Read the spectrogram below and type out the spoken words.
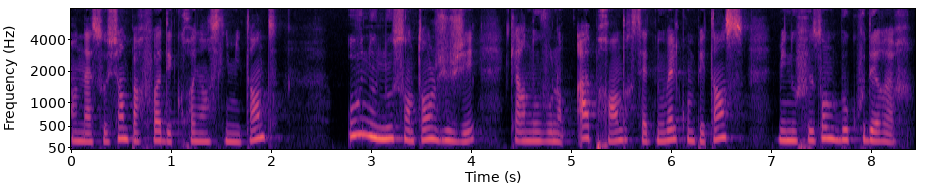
en associant parfois des croyances limitantes, ou nous nous sentons jugés car nous voulons apprendre cette nouvelle compétence, mais nous faisons beaucoup d'erreurs.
